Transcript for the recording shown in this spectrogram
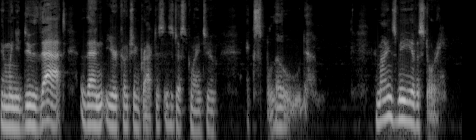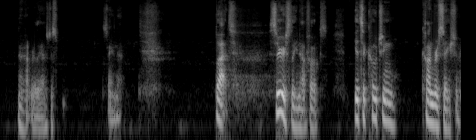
And when you do that, then your coaching practice is just going to explode. Reminds me of a story. No, not really. I was just saying that. But seriously now, folks, it's a coaching conversation.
